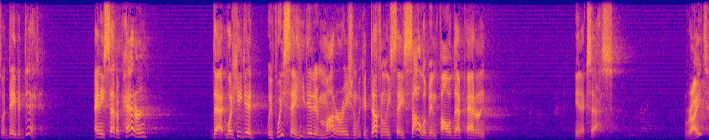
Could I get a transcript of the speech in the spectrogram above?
That's what David did. And he set a pattern that what he did, if we say he did it in moderation, we could definitely say Solomon followed that pattern in excess. Right?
